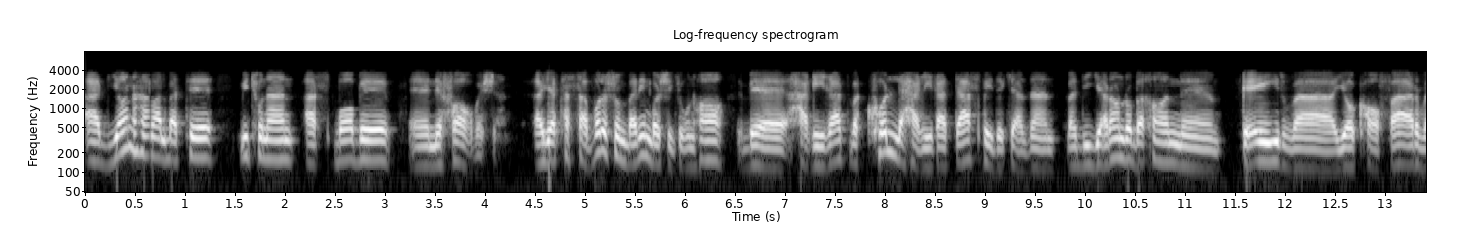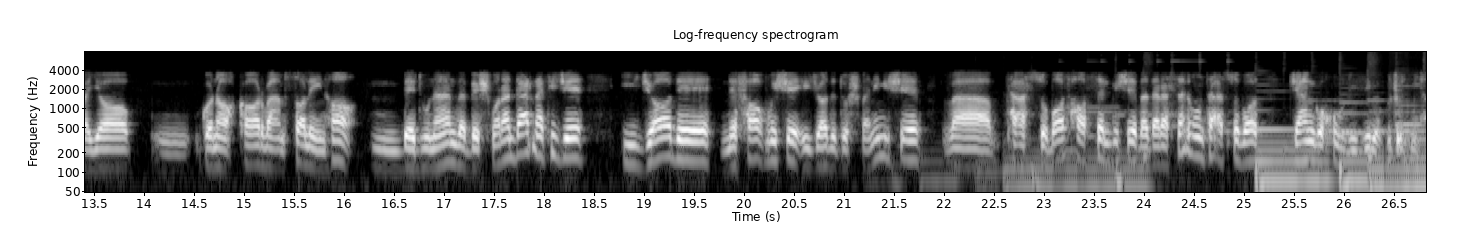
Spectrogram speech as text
ادیان هم البته می‌تونن اسباب نفاق بشن. اگر تصورشون بر این باشه که اونها به حقیقت و کل حقیقت دست پیدا کردن و دیگران رو بخوان غیر و یا کافر و یا گناهکار و امثال اینها بدونن و بشمارن در نتیجه ایجاد نفاق میشه ایجاد دشمنی میشه و تعصبات حاصل میشه و در اثر اون تعصبات جنگ و خونریزی به وجود میاد.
